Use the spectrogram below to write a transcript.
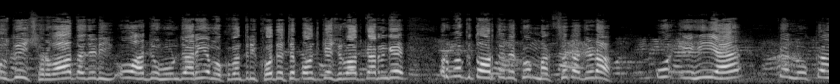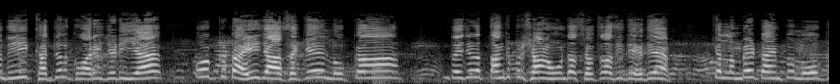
ਉਸ ਦੀ ਸ਼ੁਰੂਆਤ ਆ ਜਿਹੜੀ, ਉਹ ਅੱਜ ਹੋਣ ਜਾ ਰਹੀ ਹੈ ਮੁੱਖ ਮੰਤਰੀ ਖੁਦ ਇੱਥੇ ਪਹੁੰਚ ਕੇ ਸ਼ੁਰੂਆਤ ਕਰਨਗੇ। ਔਰ ਮੁੱਖ ਤੌਰ ਤੇ ਦੇਖੋ, ਮਕਸਦ ਆ ਜਿਹੜਾ, ਉਹ ਇਹੀ ਹੈ ਕਿ ਲੋਕਾਂ ਦੀ ਖੱਜਲ ਖੁਆਰੀ ਜਿਹੜੀ ਹੈ ਉਹ ਘਟਾਈ ਜਾ ਸਕੇ। ਲੋਕਾਂ ਦੇ ਜਿਹੜਾ ਤੰਗ ਪਰੇਸ਼ਾਨ ਹੋਣ ਦਾ ਸਿਲਸਿਲਾ ਅਸੀਂ ਦੇਖਦੇ ਹਾਂ ਕਿ ਲੰਬੇ ਟਾਈਮ ਤੋਂ ਲੋਕ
